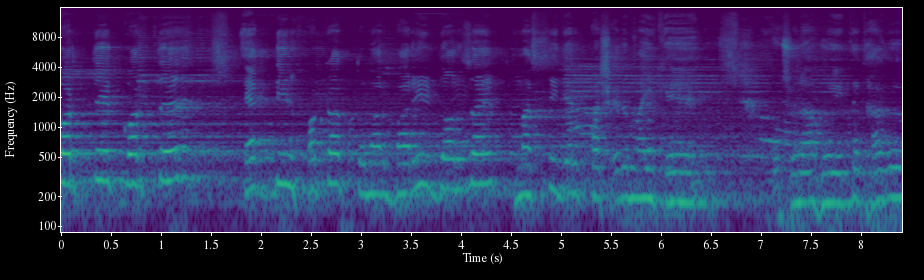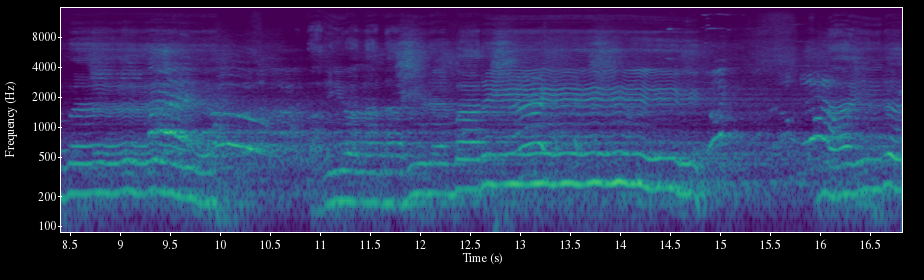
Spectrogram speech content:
করতে করতে একদিন হঠাৎ তোমার বাড়ির দরজায় মসজিদের পাশের মাইকে ঘোষণা হইতে থাকবে বাড়িওয়ালা নাই রে বাড়ি নাই রে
